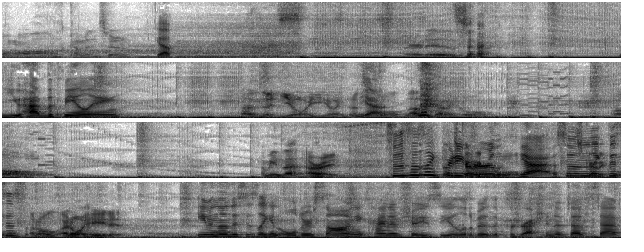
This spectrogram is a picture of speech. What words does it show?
wah coming soon. Yep. There it is. You had the feeling. That's a yoy yoy. That's Yeah. cool. That's kind of cool. Oh. I mean that. All right. So this is like pretty early. cool. Yeah. So then, like kinda this is I don't. I don't hate it. Even though this is like an older song, it kind of shows you a little bit of the progression of dubstep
